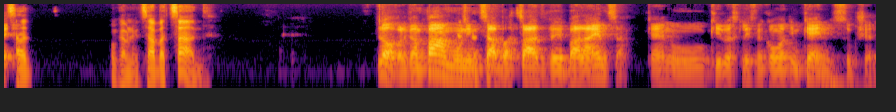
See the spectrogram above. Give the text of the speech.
בצד, הוא גם נמצא בצד. לא, אבל גם פעם הוא נמצא בצד ובא לאמצע, כן? הוא כאילו החליף מקומות עם קיין, סוג של.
